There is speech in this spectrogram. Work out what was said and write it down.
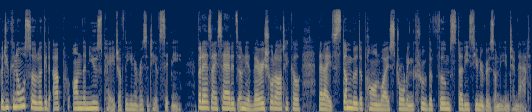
but you can also look it up on the news page of the University of Sydney. But as I said, it's only a very short article that I stumbled upon while strolling through the film studies universe on the internet.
